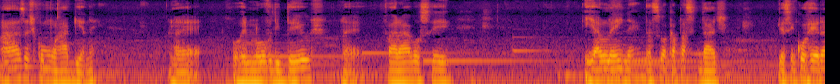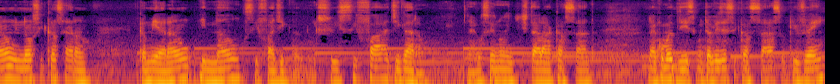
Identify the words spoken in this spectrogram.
asas como águia, né? É, o renovo de Deus né, fará você ir além né, da sua capacidade. E assim correrão e não se cansarão, caminharão e não se. Se fadigarão né? Você não estará cansado. Né? Como eu disse, muitas vezes esse cansaço que vem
